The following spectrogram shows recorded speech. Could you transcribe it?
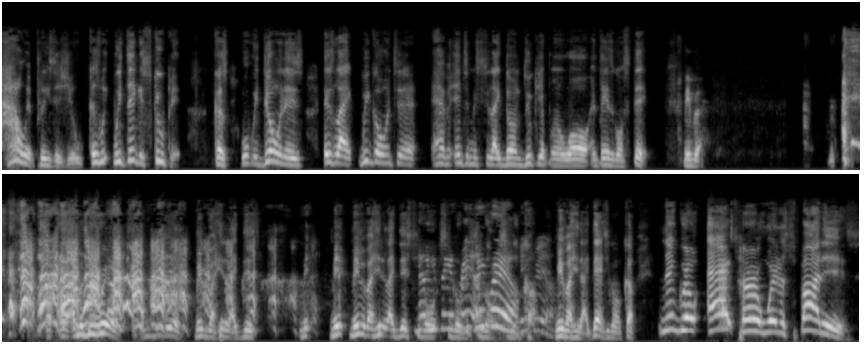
how it pleases you, because we, we think it's stupid. Because what we're doing is is like we go into having intimacy like doing dookie up on the wall and things are gonna stick. Maybe I, am gonna be real. I'm gonna be real. Maybe if I hit it like this, maybe, maybe if I hit it like this, she No, gonna, she gonna, she gonna, she gonna come. real. Maybe if I hit it like that, she gonna come. Negro, ask her where the spot is.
